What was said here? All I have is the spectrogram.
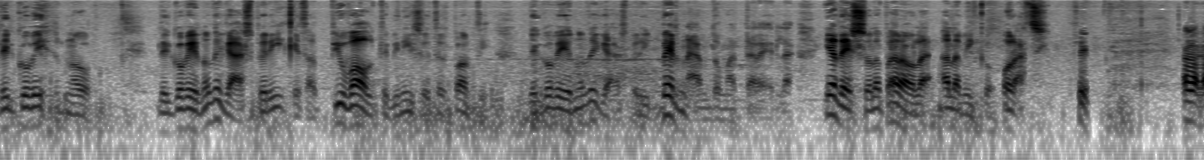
del governo, del governo De Gasperi, che è stato più volte ministro dei trasporti del governo De Gasperi, Bernardo Mattarella. E adesso la parola all'amico Orazio. Sì. Allora,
